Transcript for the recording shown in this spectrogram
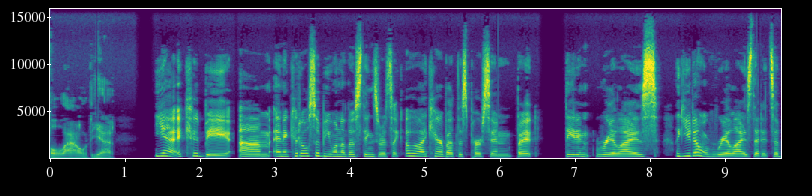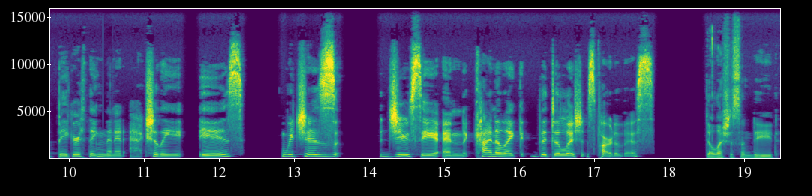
aloud yet. Yeah, it could be. Um, and it could also be one of those things where it's like, oh, I care about this person, but they didn't realize. Like, you don't realize that it's a bigger thing than it actually is, which is juicy and kind of like the delicious part of this. Delicious indeed.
